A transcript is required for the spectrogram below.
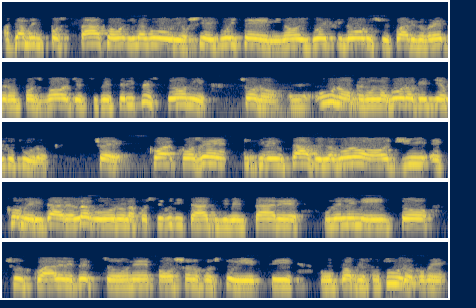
abbiamo impostato i lavori, ossia i due temi, no? i due filoni sui quali dovrebbero un po' svolgersi queste riflessioni, sono eh, uno per un lavoro che dia futuro, cioè cos'è diventato il lavoro oggi e come ridare al lavoro la possibilità di diventare un elemento sul quale le persone possono costruirsi un proprio futuro, come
